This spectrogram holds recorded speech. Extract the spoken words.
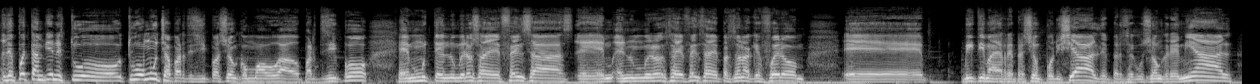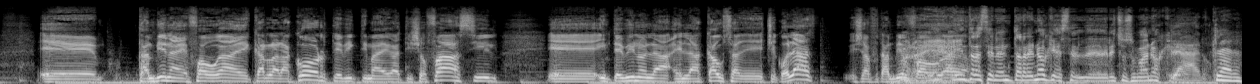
después también estuvo, tuvo mucha participación como abogado. Participó en, en numerosas defensas, eh, en, en numerosas defensas de personas que fueron eh, víctimas de represión policial, de persecución gremial. Eh, también eh, fue abogada de Carla Lacorte, víctima de gatillo fácil. Eh, intervino en la, en la causa de Checolás. Ella también Bueno, fue abogada. ahí entras en el terreno que es el de derechos humanos. Que, Claro. Claro.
